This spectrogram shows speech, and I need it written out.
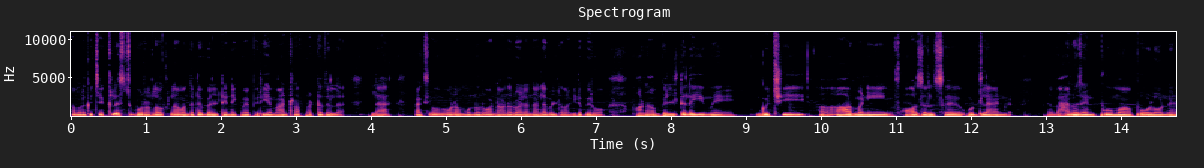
நம்மளுக்கு செக்லிஸ்ட் போடுற அளவுக்குலாம் வந்துட்டு பெல்ட் என்றைக்குமே பெரிய மேட்ராக பட்டதில்லை. இல்லை மேக்ஸிமம் போனால் முந்நூறுரூவா நானூறுவாயில் நல்ல பெல்ட் வாங்கிட்டு போயிடுவோம் ஆனால் பெல்ட்லேயுமே குச்சி ஆர்மனி ஃபாசல்ஸு வுட்லேண்ட் வேனுசன் பூமா போலோன்னு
